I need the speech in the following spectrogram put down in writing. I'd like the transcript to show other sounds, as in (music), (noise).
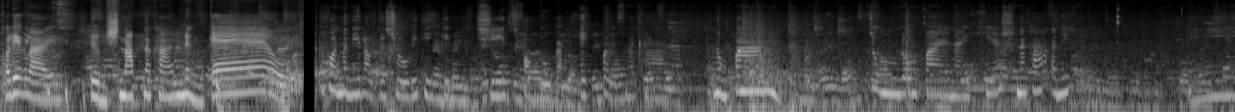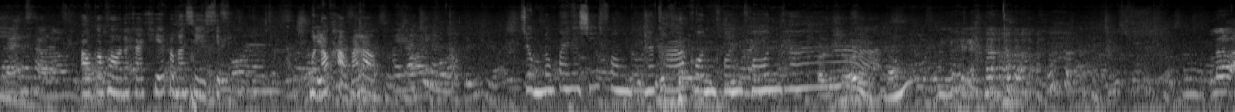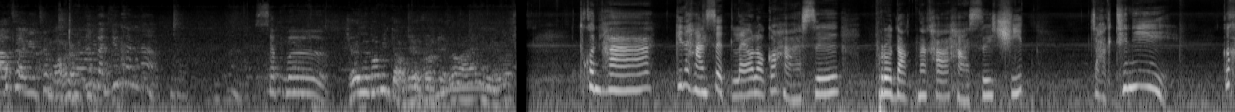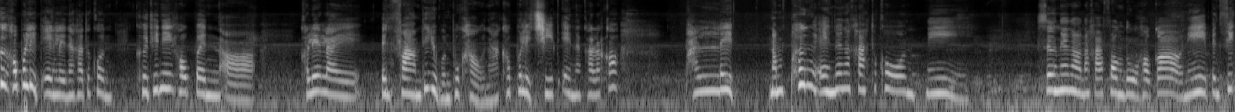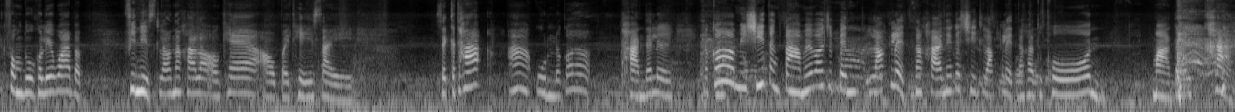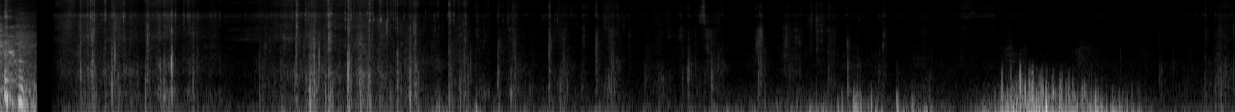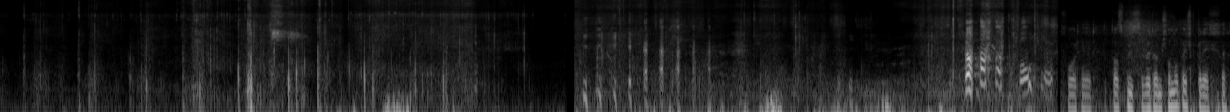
เขาเรียกอะไร ดื่มชนับนะคะหนึ่งแก้ว ทุกคนวันนี้เราจะโชว์วิธีกินชีสฟองดูแบบเอ็กเปิร์นะคะขนมปังจุ่มลงไปในเคียชนะคะ อันนี้ แอลกอฮอล์นะคะ เคียชประมาณ 40 เหมือนเล้าขาวบ้านเรา จุ่มลงไปในชีสฟองดูนะคะ คนคนคนค่ะอืม Well, I'll tell you tomorrow. แซ่บเวอร์ ทุกคนคะ กินอาหารเสร็จแล้วเราก็หาซื้อ Product นะคะ หาซื้อชีส จากที่นี่ก็คือเขาผลิตเองเลยนะคะทุกคนคือที่นี่เขาเป็นเขาเรียกอะไรเป็นฟาร์มที่อยู่บนภูเขานะเขาผลิตชีสเองนะคะ แล้วก็ผลิตน้ำผึ้งเองด้วยนะคะ ทุกคนนี่ ซึ่งแน่นอนนะคะ ฟองดูเขาก็นี่เป็นฟิกฟองดูเขาเรียกว่าแบบฟินิชแล้วนะคะ เราเอาแค่เอาไปเทใส่ใส่กระทะอ่าอุ่นแล้วก็ ทานได้เลย แล้วก็มีชีสต่างๆ ไม่ว่าจะเป็นลักเล็ตนะคะ นี่ก็ชีสลักเล็ตนะคะ ทุกคน มาได้ค่ะ (laughs) Vorher. Das müssen wir dann schon noch besprechen.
